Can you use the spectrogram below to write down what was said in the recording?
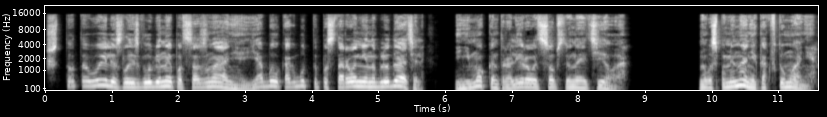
Что-то вылезло из глубины подсознания. Я был как будто посторонний наблюдатель и не мог контролировать собственное тело. Но воспоминания как в тумане.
